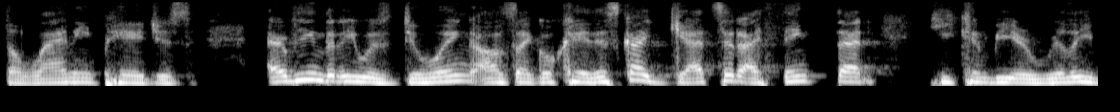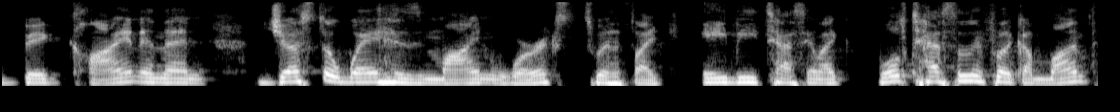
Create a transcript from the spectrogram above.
the landing pages, everything that he was doing. I was like, okay, this guy gets it. I think that he can be a really big client. And then just the way his mind works with like A B testing, like we'll test something for like a month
